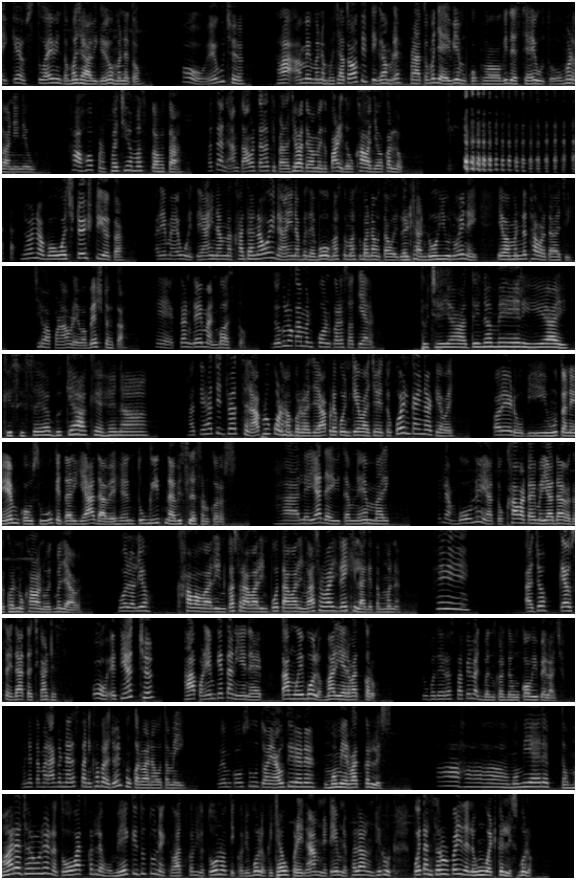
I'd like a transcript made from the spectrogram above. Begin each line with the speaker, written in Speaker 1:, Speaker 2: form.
Speaker 1: એ case, તું આવીને તો મજા આવી ગઈ મને તો. ઓ, એવું છે? હા, અમે મને મજા તો આવતી હતી ગામડે, પણ આ તો મજા આવી એમ કોક વિદેશથી આવ્યું તો મળવાની ને એવું. હા, હો, પણ ભજીયા મસ્ત હતા. હતા ને, આમ તો આવડતા નથી, પણ જેવા તેવા અમે તો પાડી દઉં, ખાવા જેવા કરી લઉં. ના ના, બહુ જ ટેસ્ટી હતા. અરે, એમાં એવું હોય તે આઈના નામના ખાધા ના હોય ને, આઈના બધા બહુ મસ્ત મસ્ત બનાવતા હોય ગલઠા ડોહિયું હોય ને, એવા મને નથી આવડતા હજી. જેવા પણ આવડે એવા બેસ્ટ હતા. હે, તન ગઈ માં બસ તો. દગલો કા મને ફોન કરસ અત્યારે. तुझे યાદ ન મેરી આઈ કિસી સે અબ ક્યા કહેના હાતે હાચી જ વાત છે ને આપણું કોણ સાંભળવા જાય આપણે કોઈને કહેવા જાય તો કોઈને કંઈ ના કહેવાય અરે ડોબી હું તને એમ કહું છું કે તારી યાદ આવે હે ને તું ગીતના વિશ્લેષણ કરસ હા એટલે યાદ આવી તમને એમ મારી એટલે આમ બહુ નહીં આ તો ખાવા ટાઈમે યાદ આવે કે ઘરનું ખાવાનું હોય મજા આવે બોલો લ્યો ખાવા વાળીને કસરા વારીને પોતા વારીને વાસણ વાળી દેખી લાગે તમને આ આજો કેવસે દાંત જ કાઢસ ઓ એ ત્યાં જ છે હા પણ એમ કહેતા નહીં એને કામ હોય બોલો, મારી યાર વાત કરો. તું બધા રસ્તા પહેલા જ બંધ કરી દઉં કવી પહેલા જ. મને તમારા આગળના રસ્તાની ખબર જ હોય ને શું કરવાના હો તમે. હું એમ કહું છું, તો અહીં આવતી રહે ને, હું મમ્મી યાર વાત કરી લઈશ. હા હા હા, મમ્મી યાર તમારે જરૂર છે ને, તો વાત કરી લેવો મેં કીધું તું ને કે વાત કરી લે, તો નહોતી કરી. બોલો, કે જવું પડે ને આમ તેમને ફલાણું જરૂર. પોતાની જરૂર પડી એટલે હું વાત કરી લઈશ. બોલો.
